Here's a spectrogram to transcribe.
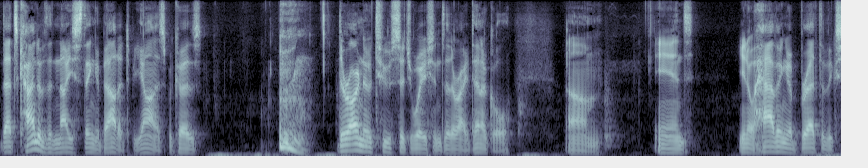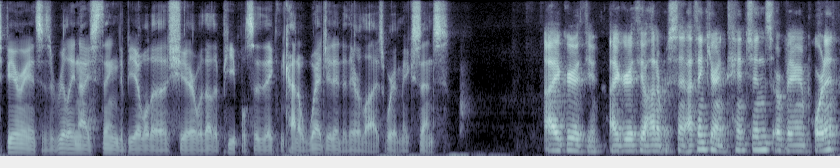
that's kind of the nice thing about it, to be honest, because there are no two situations that are identical. Um, and, you know, having a breadth of experience is a really nice thing to be able to share with other people so they can kind of wedge it into their lives where it makes sense. I agree with you. I agree with you 100%. I think your intentions are very important.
